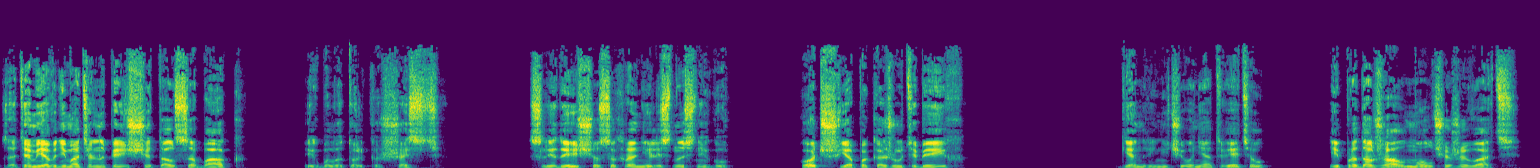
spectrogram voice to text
Затем я внимательно пересчитал собак. Их было только шесть. Следы еще сохранились на снегу. Хочешь, я покажу тебе их? Генри ничего не ответил и продолжал молча жевать.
